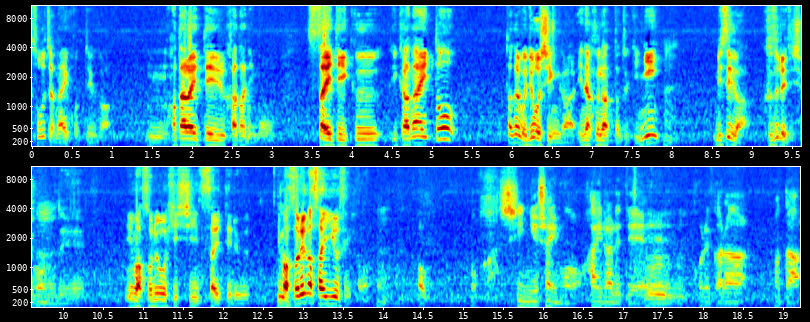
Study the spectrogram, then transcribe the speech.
そうじゃない子っていうか、うん、働いている方にも伝えていくいかないと例えば両親がいなくなった時にうん。店が崩れてしまうので、今それを必死に伝えてる。今それが最優先かな、うん新入社員も入られて、うん。これからまた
